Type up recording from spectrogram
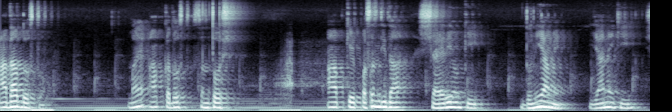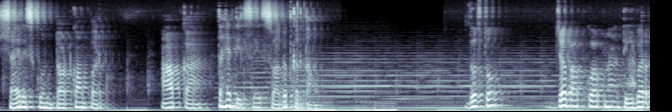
आदाब दोस्तों, मैं आपका दोस्त संतोष। आपके पसंदीदा शायरियों की दुनिया में, यानी कि शायर सुकून डॉट कॉम पर आपका तहे दिल से स्वागत करता हूँ। दोस्तों, जब आपको अपना दिलबर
